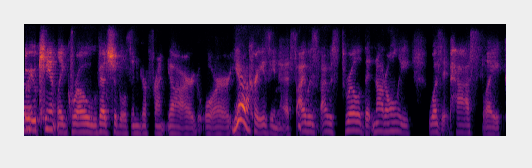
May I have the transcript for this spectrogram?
or there. you can't like grow vegetables in your front yard or yeah Yeah. craziness i was i was thrilled that not only was it passed like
